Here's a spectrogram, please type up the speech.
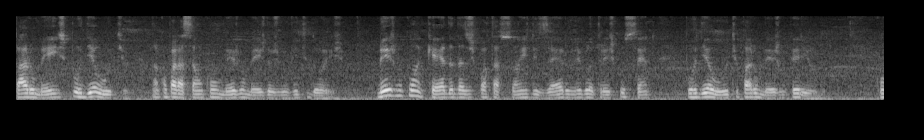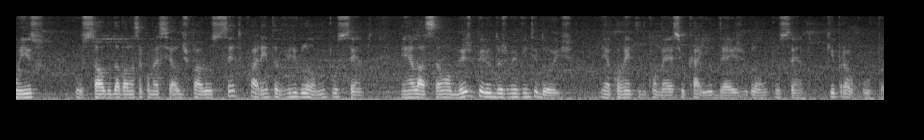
para o mês por dia útil, na comparação com o mesmo mês de 2022 mesmo com a queda das exportações de 0,3% por dia útil para o mesmo período. Com isso, o saldo da balança comercial disparou 140,1% em relação ao mesmo período de 2022 e a corrente de comércio caiu 10,1%, que preocupa.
